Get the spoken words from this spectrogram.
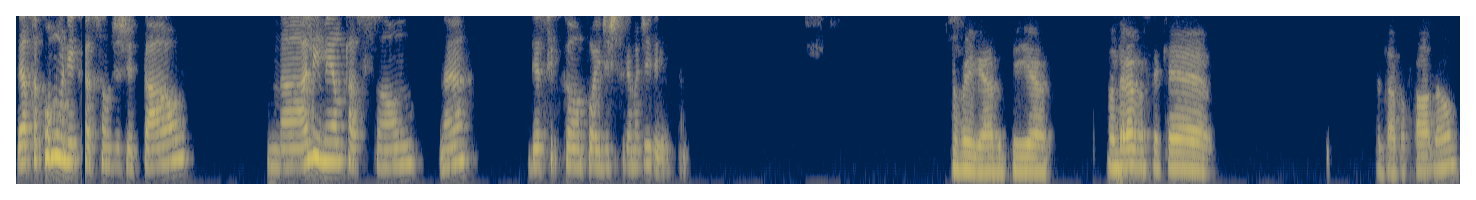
dessa comunicação digital na alimentação né, desse campo aí de extrema direita. Obrigado, Pia. André, você quer tentar para falar? Não?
